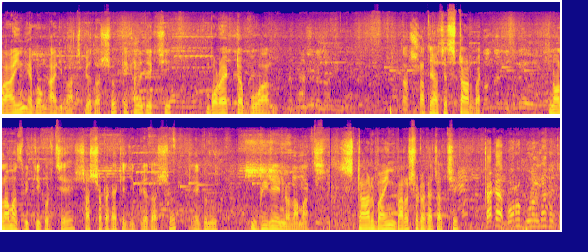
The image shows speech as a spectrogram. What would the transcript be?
বাইং এবং আড়ি মাছ প্রিয় দর্শক। এখানে দেখছি বড় একটা বোয়াল। তার সাথে আছে স্টার বাইং নলা মাছ বিক্রি করছে সাতশো টাকা কেজি প্রিয় দর্শক। এগুলো বিলের নলা মাছ। স্টার বাইং বারোশো টাকা চাচ্ছে। কাকা বড় বোয়ালটা কত?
